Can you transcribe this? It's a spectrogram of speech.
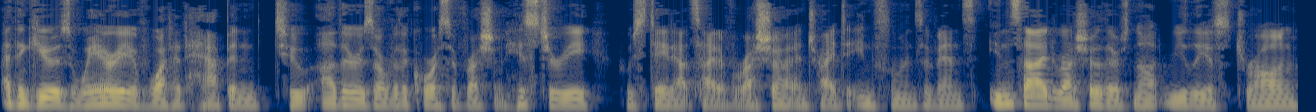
I think he was wary of what had happened to others over the course of Russian history who stayed outside of Russia and tried to influence events inside Russia. There's not really a strong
